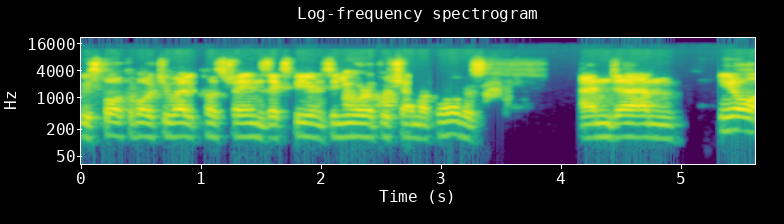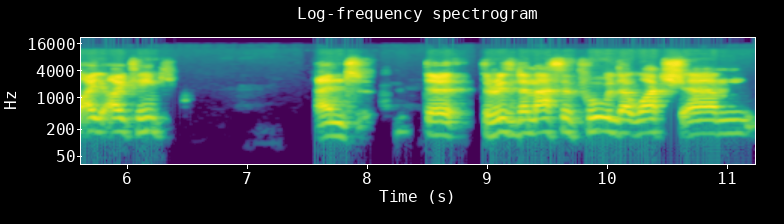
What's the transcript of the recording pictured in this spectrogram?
We spoke about Joel Coustrain's experience in Europe with Shamrock Rovers. And um, you know, I, I think, and the there isn't a massive pool that watch um,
